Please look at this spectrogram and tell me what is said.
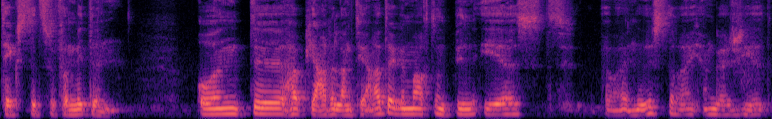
Texte zu vermitteln. Und äh, habe jahrelang Theater gemacht und bin erst in Österreich engagiert.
